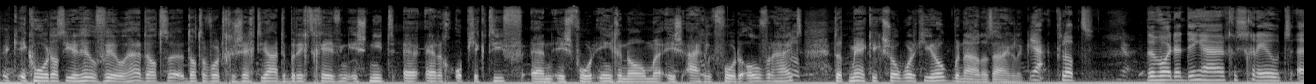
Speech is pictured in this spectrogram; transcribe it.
Ik, ik hoor dat hier heel veel, hè, dat, uh, dat er wordt gezegd... ja, de berichtgeving is niet er, erg objectief en is voor ingenomen... is eigenlijk voor de overheid. Klopt. Dat merk ik, zo word ik hier ook benaderd eigenlijk. Ja, klopt. Ja. Er worden dingen geschreeuwd uh,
